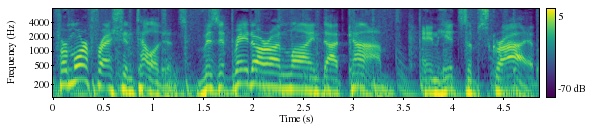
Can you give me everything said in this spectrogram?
For more fresh intelligence, visit radaronline.com and hit subscribe.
